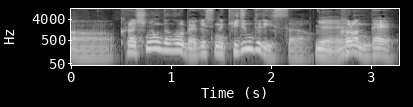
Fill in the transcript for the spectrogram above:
어 그런 신용 등급을 매길 수 있는 기준들이 있어요. 예. 그런데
